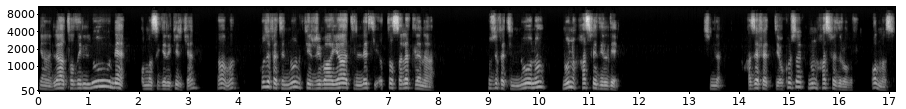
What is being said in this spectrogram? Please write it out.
yani la tadillune olması gerekirken tamam mı? Huzifetin nun fi rivayatilleti ittasalet lena. Huzifetin nunu nun hasfedildi. Şimdi hazefet diye okursak nun hasfedir olur. Olmaz.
